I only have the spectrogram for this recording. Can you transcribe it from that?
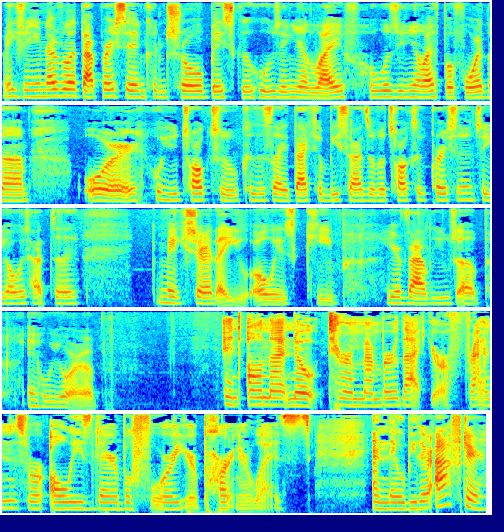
Make sure you never let that person control basically who's in your life, who was in your life before them, or who you talk to, because it's like that could be signs of a toxic person. So you always have to make sure that you always keep your values up and who you are up. And on that note, to remember that your friends were always there before your partner was, and they will be there after.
